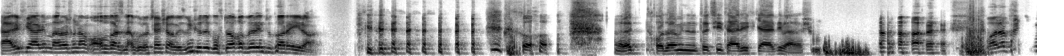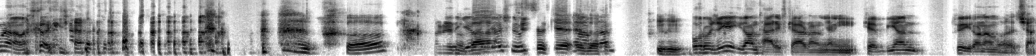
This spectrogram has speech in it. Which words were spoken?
تعریف کردیم براشون هم آب از لب و آویزون شده. گفته آقا برین تو کار ایران. خب. خدا می‌دونه تو چی تعریف کردی براشون. والا پشیمونم از کاری کردم. خب. آره دیگه شد که اضافه پروژه ایران تعریف کردن یعنی که بیان توی ایران هم وارد شن.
